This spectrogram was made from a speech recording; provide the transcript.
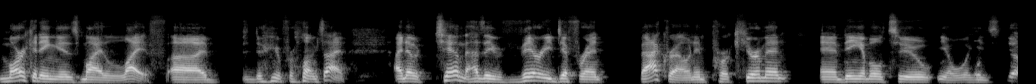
marketing is my life. Uh, I've been doing it for a long time. I know Tim has a very different background in procurement and being able to you know he's yeah,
